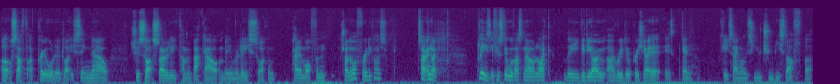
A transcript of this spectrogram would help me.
a lot of stuff that I've pre-ordered, like you're seeing now, should start slowly coming back out and being released so I can pay them off and show them off really guys. So anyway, please if you're still with us now, like the video. I really do appreciate it. It's again I keep saying all this YouTubey stuff, but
